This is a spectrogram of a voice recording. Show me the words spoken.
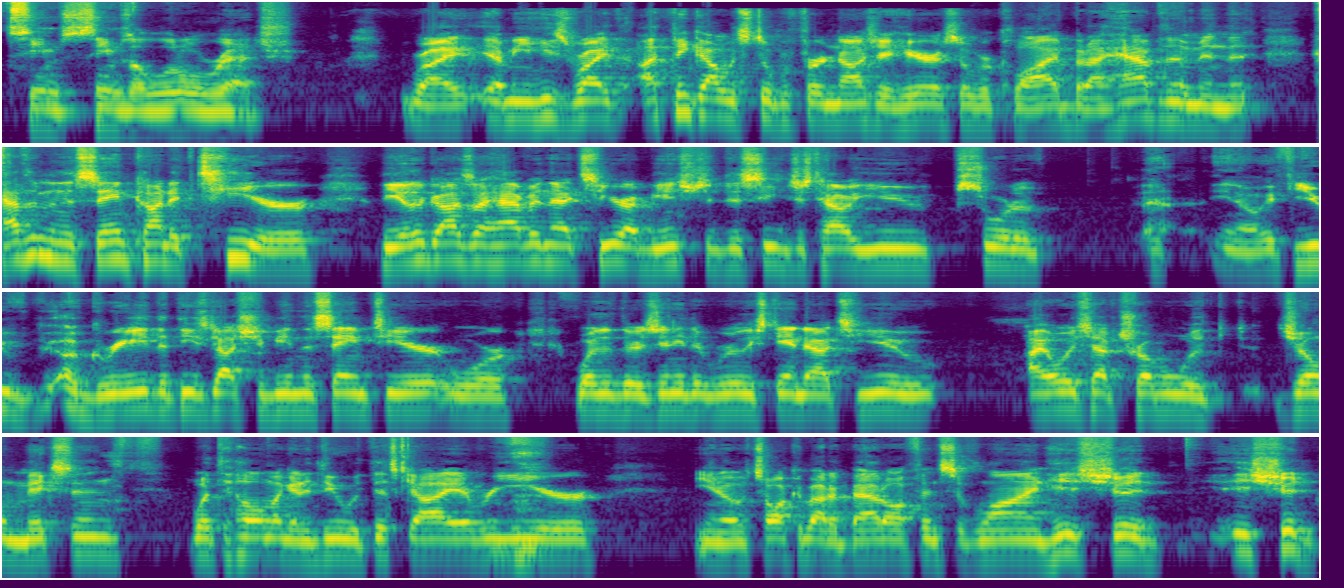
seems seems a little rich. Right. I mean, he's right. I think I would still prefer Najee Harris over Clyde, but I have them in the have them in the same kind of tier. The other guys I have in that tier, I'd be interested to see just how you sort of, you know, if you agree that these guys should be in the same tier, or whether there's any that really stand out to you. I always have trouble with Joe Mixon. What the hell am I going to do with this guy every year? You know, talk about a bad offensive line. His should it should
